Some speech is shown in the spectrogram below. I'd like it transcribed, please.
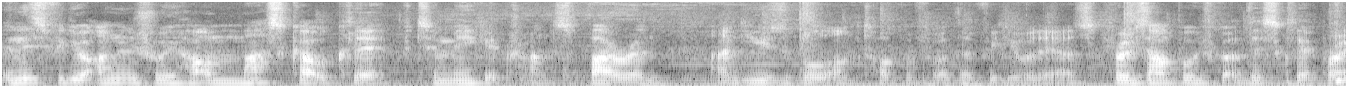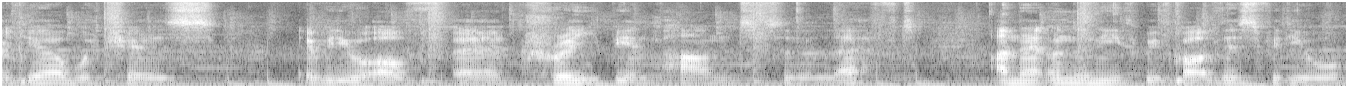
In this video I'm going to show you how to mask out a clip to make it transparent and usable on top of other video layers. For example we've got this clip right here which is a video of a tree being panned to the left and then underneath we've got this video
